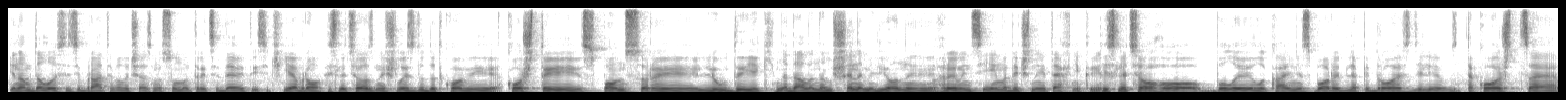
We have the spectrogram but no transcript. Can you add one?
І нам вдалося зібрати величезну суму 39 тисяч євро. Після цього знайшлись додаткові кошти, спонсори, люди, які надали нам ще на мільйони гривень цієї медичної техніки. Після цього були локальні збори для підрозділів. Також це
